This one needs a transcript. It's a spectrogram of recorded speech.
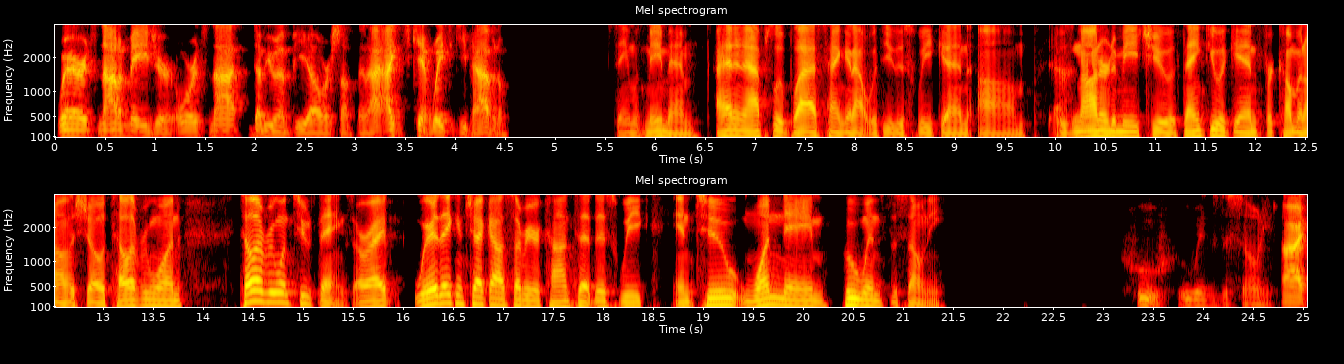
where it's not a major or it's not WMPO or something. I, I just can't wait to keep having them. Same with me, man. I had an absolute blast hanging out with you this weekend. Um, yeah. It was an honor to meet you. Thank you again for coming on the show. Tell everyone, tell everyone two things. All right, where they can check out some of your content this week, and two, one name who wins the Sony. Who who wins the Sony? All right,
